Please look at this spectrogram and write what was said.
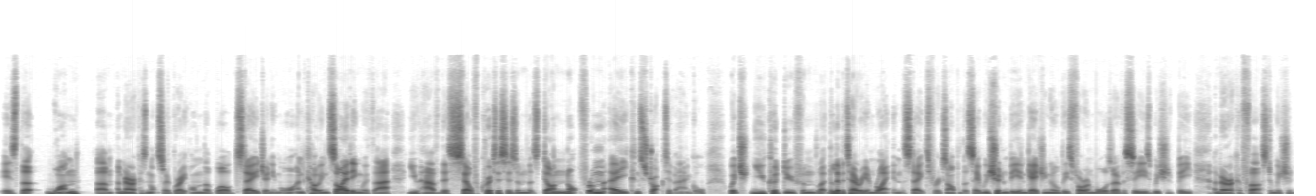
is that, one, um, America's not so great on the world stage anymore. And coinciding with that, you have this self criticism that's done not from a constructive angle, which you could do from like the libertarian right in the States, for example, that say we shouldn't be engaging in all these foreign wars overseas, we should be America first, and we should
